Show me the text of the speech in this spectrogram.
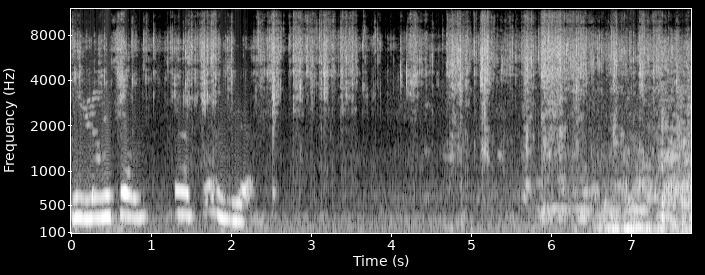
Hilang siapa ya? Wing.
